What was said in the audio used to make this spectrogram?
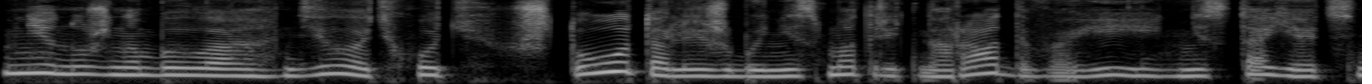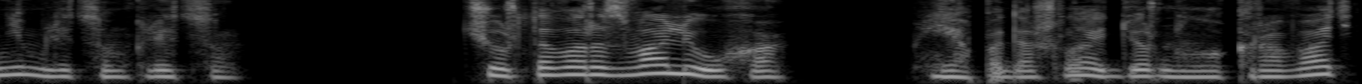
Мне нужно было делать хоть что-то, лишь бы не смотреть на Радова и не стоять с ним лицом к лицу чёртова развалюха!» Я подошла и дернула кровать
